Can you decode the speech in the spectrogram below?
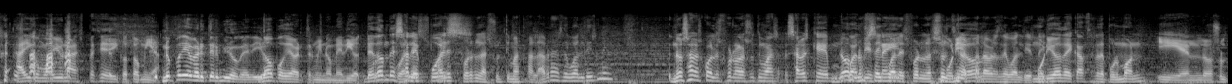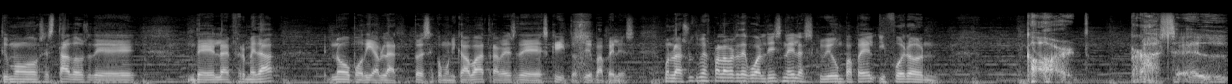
ahí como hay una especie de dicotomía. No podía haber término medio. No podía haber término medio. ¿De dónde sale pues? ¿Cuáles fueron las últimas palabras de Walt Disney? ¿No sabes cuáles fueron las últimas? ¿Sabes que no, Walt no sé cuáles fueron las últimas palabras de Walt Disney? Murió de cáncer de pulmón y en los últimos estados de, de la enfermedad no podía hablar, entonces se comunicaba a través de escritos y de papeles. Bueno, las últimas palabras de Walt Disney las escribió un papel y fueron Card Russell.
